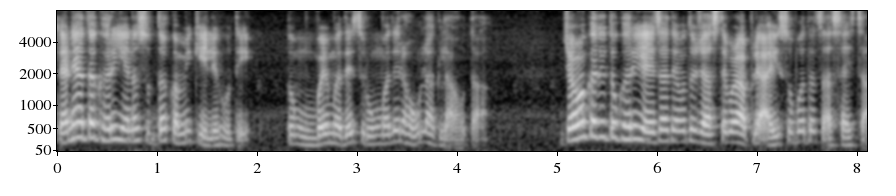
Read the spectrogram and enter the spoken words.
त्याने आता घरी येणंसुद्धा कमी केले होते. तो मुंबईमध्येच रूममध्ये राहू लागला होता. जेव्हा कधी तो घरी यायचा तेव्हा तो जास्त वेळ आपल्या आईसोबतच असायचा.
